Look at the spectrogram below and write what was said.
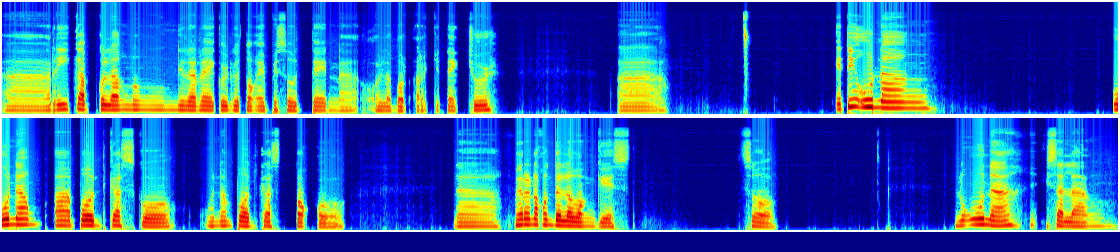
uh, recap ko lang nung nire-record ko tong episode 10 na all about architecture. Uh, ito yung unang unang uh, podcast ko, unang podcast talk ko na meron akong dalawang guest. So, nung una, isa lang,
